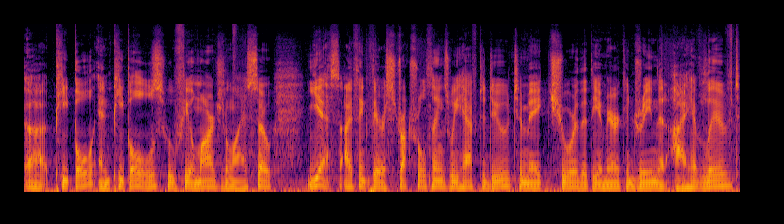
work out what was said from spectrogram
uh, people and peoples who feel marginalized. So, yes, I think there are structural things we have to do to make sure that the American dream that I have lived,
